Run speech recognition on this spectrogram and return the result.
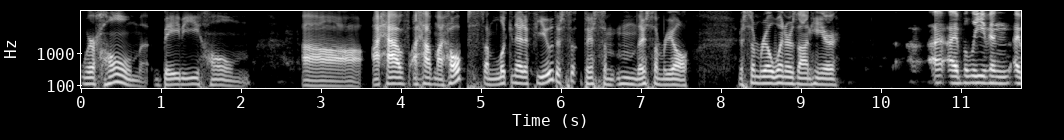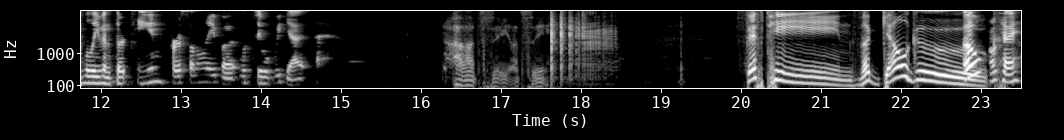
We're home, baby, home. Uh, I have I have my hopes. I'm looking at a few. There's some, there's some mm, there's some real there's some real winners on here. I, I believe in I believe in 13 personally, but let's see what we get. Uh, let's see. Let's see. 15. The Gelgoog. Oh, okay,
